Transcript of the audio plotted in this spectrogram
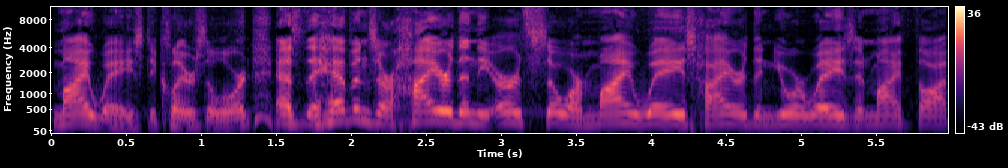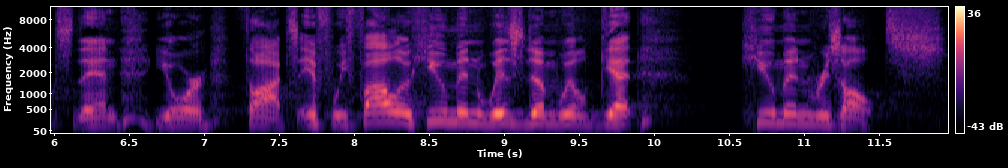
my ways, declares the Lord. As the heavens are higher than the earth, so are my ways higher than your ways, and my thoughts than your thoughts. If we follow human wisdom, we'll get human results.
